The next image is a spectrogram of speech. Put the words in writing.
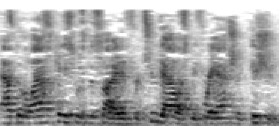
after the last case was decided for two Dallas before he actually issued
